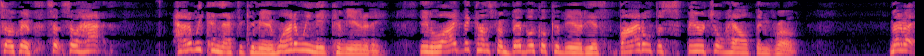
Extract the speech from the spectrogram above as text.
So critical. So, so how, how do we connect to community? Why do we need community? Know, life that comes from biblical community is vital to spiritual health and growth. Matter of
